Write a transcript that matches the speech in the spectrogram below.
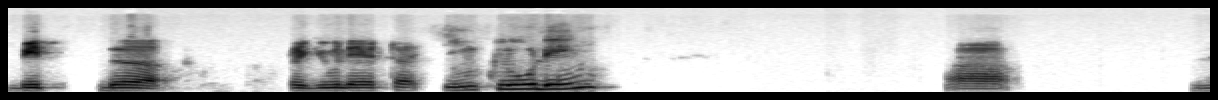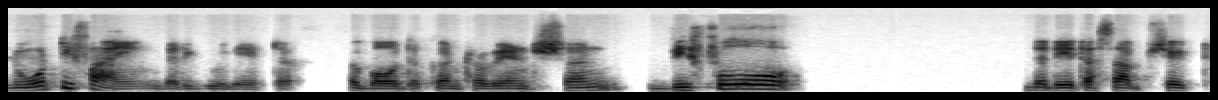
with the regulator, including uh, notifying the regulator about the contravention before the data subject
